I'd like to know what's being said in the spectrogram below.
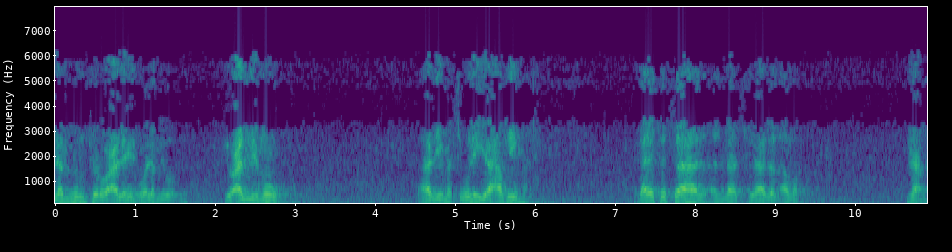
لم ينكروا عليه ولم يعلموه. هذه مسؤولية عظيمة. لا يتساهل الناس في هذا الأمر. نعم.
